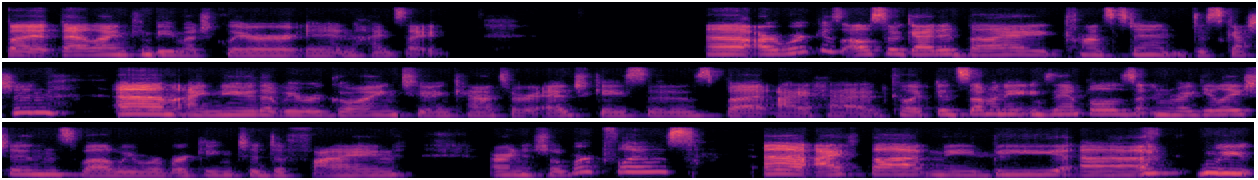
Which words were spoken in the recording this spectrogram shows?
but that line can be much clearer in hindsight. Uh, our work is also guided by constant discussion. Um, I knew that we were going to encounter edge cases, but I had collected so many examples and regulations while we were working to define our initial workflows. Uh, I thought maybe uh, we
